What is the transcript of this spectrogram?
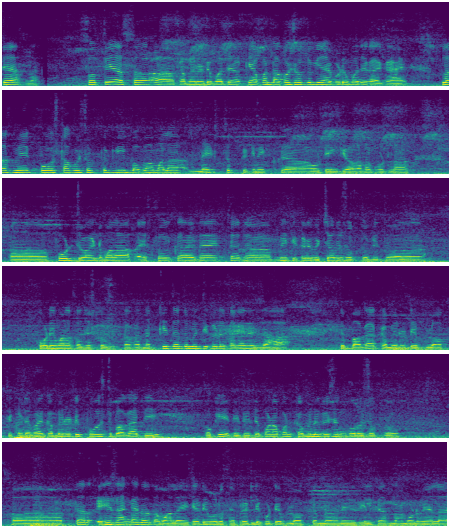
ते असणार. सो ते असं कम्युनिटीमध्ये की आपण दाखवू शकतो की या व्हिडिओमध्ये काय काय आहे. प्लस मी एक पोस्ट टाकू शकतो की बाबा मला नेक्स्ट पिकनिक आउटिंग किंवा असा कुठला फूड जॉईंट मला एक्सप्लोर करायचा आहे. तर मी तिकडे विचारू शकतो की कोणी मला सजेस्ट करू शकता. का नक्की तर तुम्ही तिकडे सगळ्यांनी जा ते बघा कम्युनिटी ब्लॉग तिकडे. भाई कम्युनिटी पोस्ट बघा ती. ओके ती तिथे पण आपण कम्युनिकेशन करू शकतो. तर हे सांगायचं होतं मला याच्यासाठी बोलू सेपरेटली कुठे ब्लॉग करणार आणि रील करणार म्हणून याला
